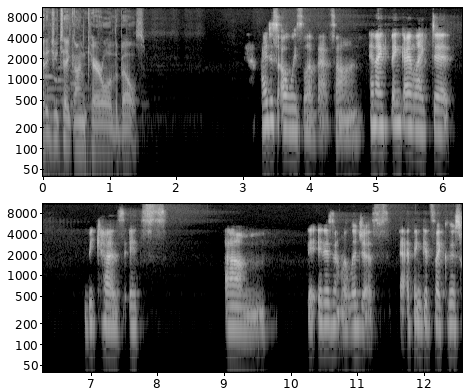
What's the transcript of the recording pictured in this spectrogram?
Why did you take on Carol of the Bells? I just always loved that song. And I think I liked it because it's um it, it isn't religious. I think it's like this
